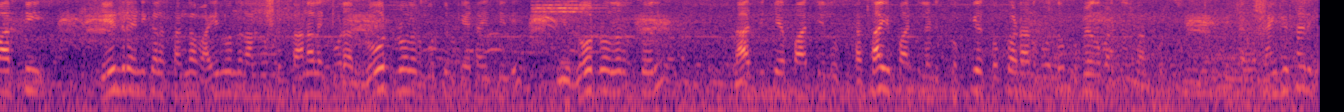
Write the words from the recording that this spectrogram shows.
పార్టీ కేంద్ర ఎన్నికల సంఘం ఐదు వందల నలభై మూడు స్థానాలకు కూడా రోడ్ రోలర్ గుర్తును కేటాయించింది. ఈ రోడ్ రోలర్తో రాజకీయ పార్టీలు కసాయి పార్టీలని తొక్కే తొక్కడానికి కోసం ఉపయోగపడుతుంది అనుకుంటున్నాను. Thank you sir.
